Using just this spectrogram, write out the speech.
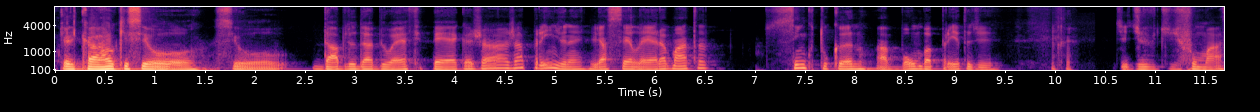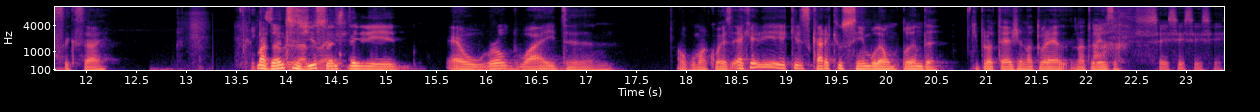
Aquele carro que se o, se o WWF pega, já, já prende, né? Ele acelera, mata cinco tucano, a bomba preta de, de, de, de fumaça que sai. Que Mas é o antes disso, antes dele. É o Worldwide. eh, alguma coisa. É aquele, aqueles cara que o símbolo é um panda que protege a nature- natureza. Ah, sei, sei, sei, sei.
